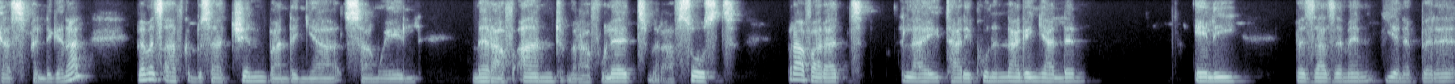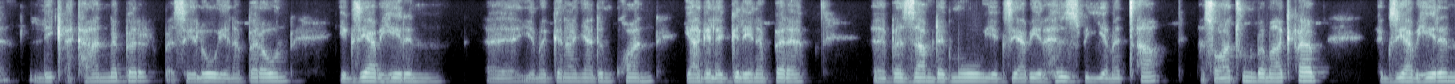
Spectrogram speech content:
ያስፈልገናል። በመጽሐፍ ቅዱሳችን በአንደኛ ሳሙኤል ምዕራፍ አንድ፣ ምዕራፍ ሁለት፣ ምዕራፍ ሶስት፣ ምዕራፍ አራት ላይ ታሪኩን እናገኛለን። ኤሊ በዛ ዘመን የነበረ ሊቀ ካህን ነበር። በሴሎ የነበረውን የእግዚአብሔርን የመገናኛ ድንኳን ያገለግል የነበረ በዛም ደግሞ የእግዚአብሔር ሕዝብ እየመጣ መስዋዕቱን በማቅረብ እግዚአብሔርን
